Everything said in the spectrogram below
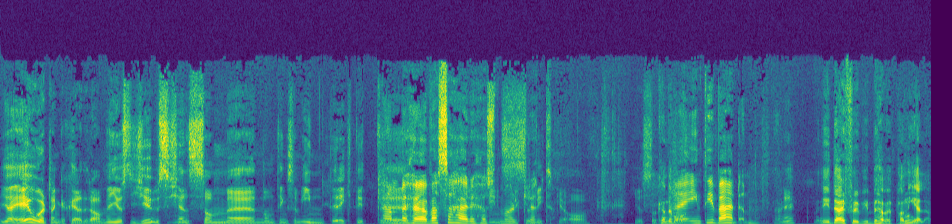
Jag är oerhört engagerad idag, men just ljus känns som eh, någonting som inte riktigt Kan eh, behövas så här i finns så höstmörkret. mycket av. Just Så kan det vara. Nej, inte i världen. Nej. Men Det är därför vi behöver panelen.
